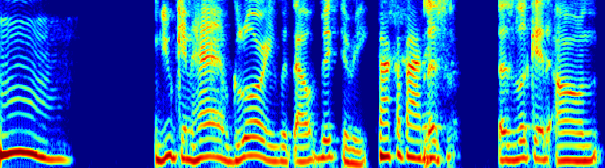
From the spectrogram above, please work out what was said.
Mm. You can have glory without victory. Talk about it. Let's let's look at um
